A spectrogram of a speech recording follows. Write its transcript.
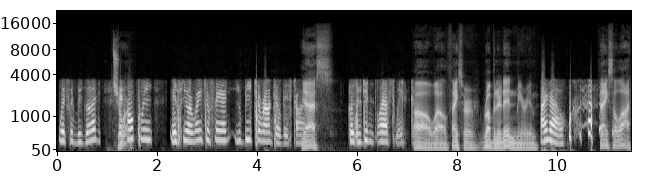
which would be good. Sure. And hopefully, if you're a Ranger fan, you beat Toronto this time. Yes. Because you didn't last week. Oh well, thanks for rubbing it in, Miriam. I know. Thanks a lot.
